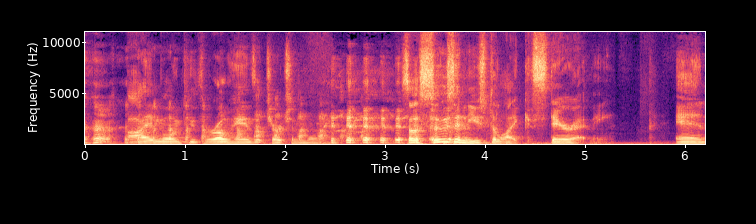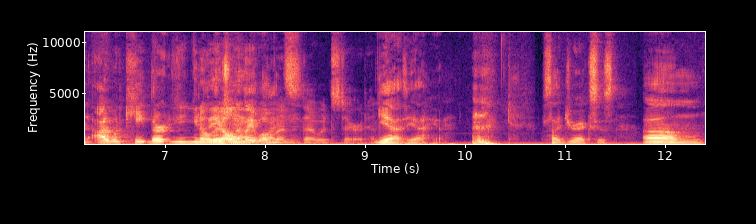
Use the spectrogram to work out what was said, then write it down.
I am going to throw hands at church in the morning. So Susan used to like stare at me, and I would keep there. You know, the there's only woman lights. that would stare at him. Yeah, yeah, yeah. Besides your exes. Um,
